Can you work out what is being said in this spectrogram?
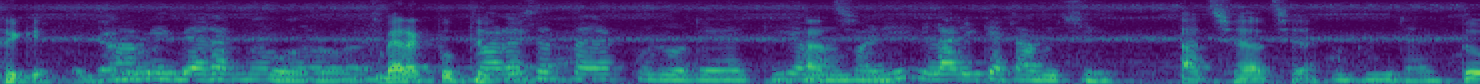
থেকে আমি ব্যারাকপুর। ব্যারাকপুর থেকে। আচ্ছা। আচ্ছা। তো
